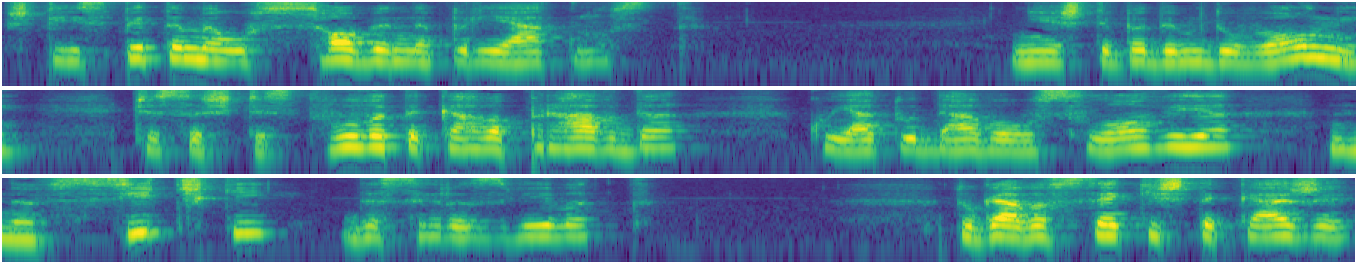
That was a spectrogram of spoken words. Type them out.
ще изпитаме особена приятност. Ние ще бъдем доволни, че съществува такава правда, която дава условия на всички да се развиват. Тогава всеки ще каже,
